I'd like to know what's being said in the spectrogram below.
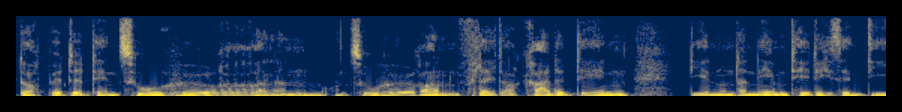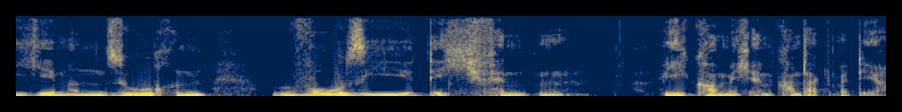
doch bitte den Zuhörerinnen und Zuhörern und vielleicht auch gerade denen, die in Unternehmen tätig sind, die jemanden suchen, wo sie dich finden. Wie komme ich in Kontakt mit dir?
